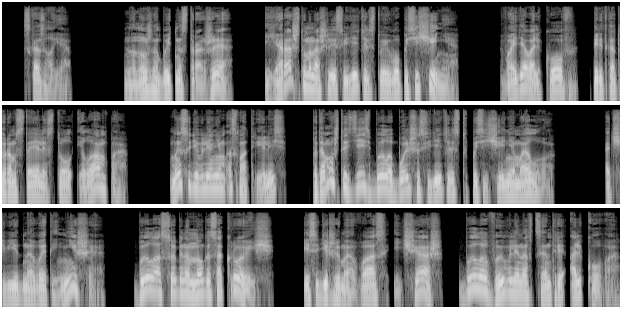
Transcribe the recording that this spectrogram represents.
— сказал я. «Но нужно быть настороже, и я рад, что мы нашли свидетельство его посещения. Войдя в Ольков, перед которым стояли стол и лампа, мы с удивлением осмотрелись, потому что здесь было больше свидетельств посещения Майло. Очевидно, в этой нише было особенно много сокровищ, и содержимое ваз и чаш было вывалено в центре алькова.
